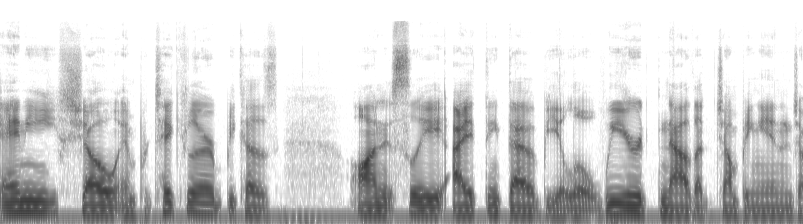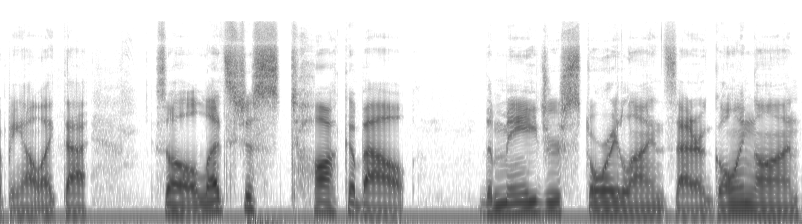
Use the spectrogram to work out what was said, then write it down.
any show in particular because honestly, I think that would be a little weird now that jumping in and jumping out like that. So let's just talk about the major storylines that are going on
